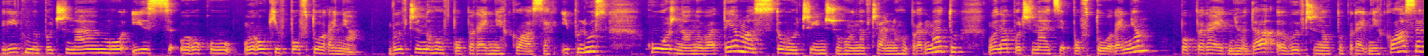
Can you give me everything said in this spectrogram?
Рік ми починаємо із уроку уроків повторення. Вивченого в попередніх класах, і плюс кожна нова тема з того чи іншого навчального предмету вона починається повторенням попереднього, да, вивченого в попередніх класах,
